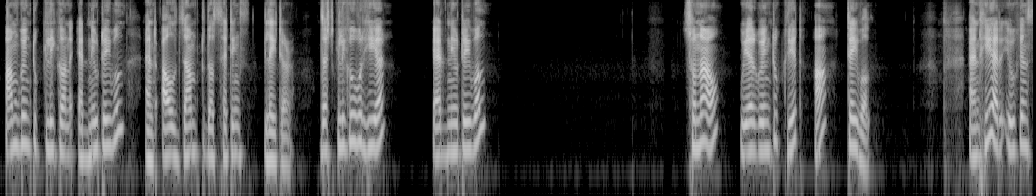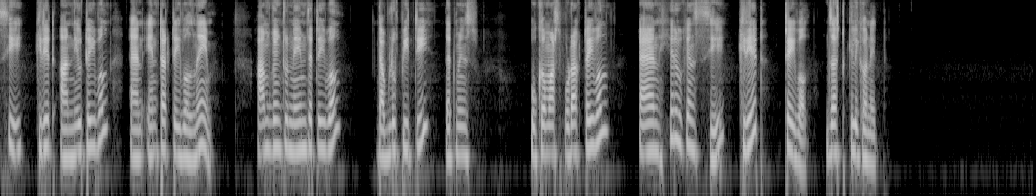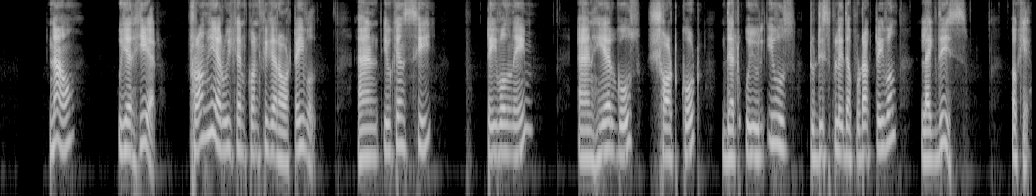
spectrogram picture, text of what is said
I'm going to click on add new table and i'll jump to the settings later. Just click over here add new table. So now we are going to create a table and here you can see create a new table and enter table name. I'm going to name the table WPT that means WooCommerce product table and here you can see create table just click on it. Now we are here. From here we can configure our table and you can see table name and here goes short code that we will use to display the product table like this. Okay.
